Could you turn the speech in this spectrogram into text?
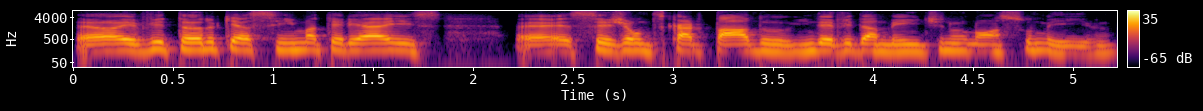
é, evitando que assim materiais é, sejam descartados indevidamente no nosso meio.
